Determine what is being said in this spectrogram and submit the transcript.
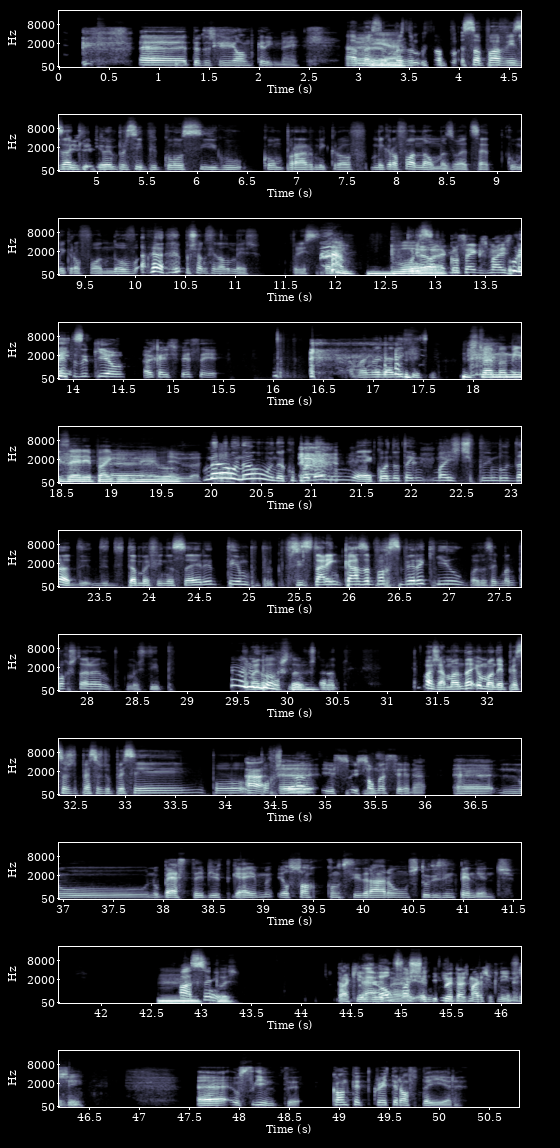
Ah, estamos a descarregar um bocadinho, não é? Ah, mas, Yeah. mas só, só para avisar que eu em princípio consigo comprar microfone, microfone não, mas um headset com microfone novo, mas só no final do mês. Por isso Ah, Por isso, boa. consegues mais teto do que eu. Arranjo PC. vai ficar difícil. Isto vai uma miséria para aqui, que nem é Ah, bom. Não, não, a culpa não é minha, é quando eu tenho mais disponibilidade de, de, de também financeira e de tempo, porque preciso estar em casa para receber aquilo. Não ser que mando para o restaurante, mas tipo, Não, também não não restaurante. Epá, já mandei, eu mandei peças, peças do PC para, o- Ah, para o restaurante. ah, isso, isso é uma cena. Ah, no, no Best Debut Game, eles só consideraram estúdios independentes. Hum, sim. Pois. Está aqui a É, dizer em sentido, letras mais pequeninas, sim. Ah, o seguinte, Content Creator of the Year,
